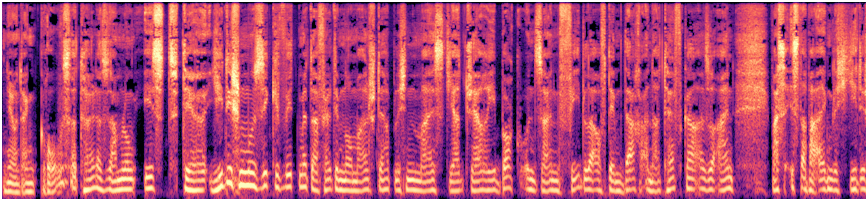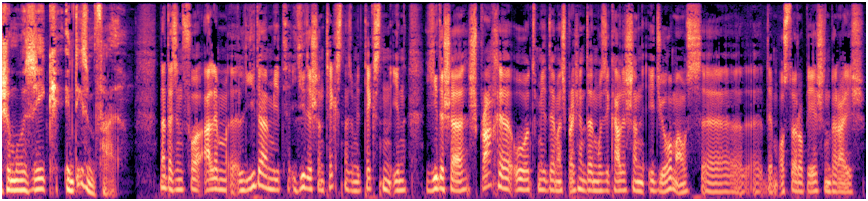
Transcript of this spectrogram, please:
Ja, und ein großer Teil der Sammlung ist der jiddischen Musik gewidmet. Da fällt dem Normalsterblichen meist ja Jerry Bock und sein Fiedler auf dem Dach Anatevka also ein. Was ist aber eigentlich jiddische Musik in diesem Fall? Na, das sind vor allem äh, Lieder mit jiddischen Texten, also mit Texten in jiddischer Sprache und mit dem entsprechenden musikalischen Idiom aus äh, dem osteuropäischen Bereich.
